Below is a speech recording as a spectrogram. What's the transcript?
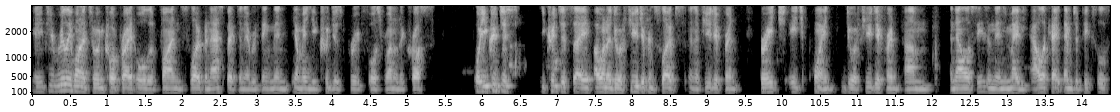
if you really wanted to incorporate all the fine slope and aspect and everything, then I mean, you could just brute force run it across, or you could just you could just say, I want to do a few different slopes and a few different for each each point, do a few different um, analyses, and then you maybe allocate them to pixels.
